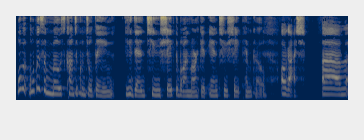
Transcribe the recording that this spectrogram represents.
What, what was the most consequential thing he did to shape the bond market and to shape PIMCO? Oh gosh. Um,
